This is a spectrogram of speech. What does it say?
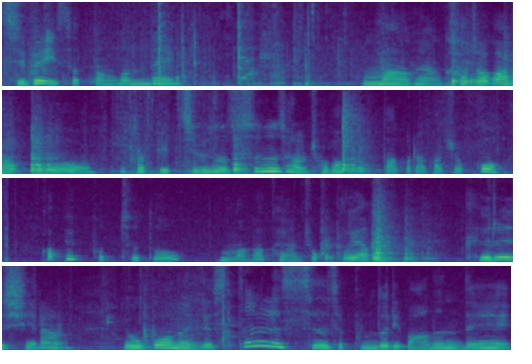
집에 있었던 건데 엄마가 그냥 가져가라고 어차피 집에서 쓰는 사람 저밖에 없다 그래가지고 커피포트도 엄마가 그냥 줬고요. 그릇이랑 요거는 이제 스테인리스 제품들이 많은데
